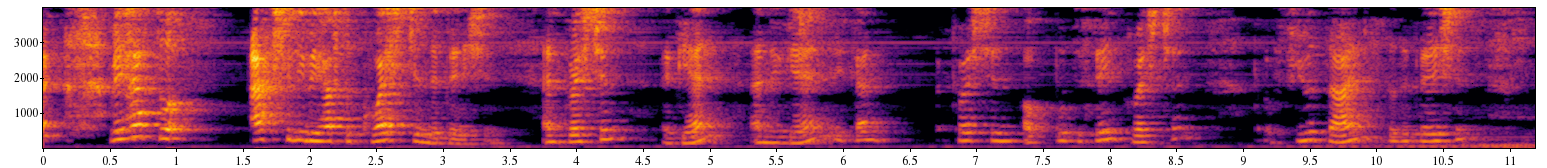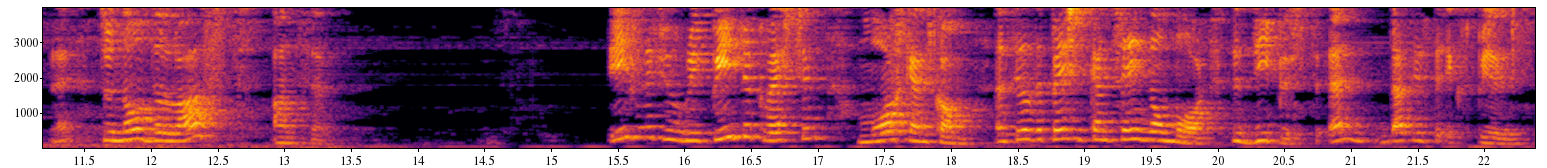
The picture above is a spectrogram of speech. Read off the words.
we have to, actually, we have to question the patient and question again and again. We can question or put the same question a few times to the patient right, to know the last answer. Even if you repeat the question, more can come until the patient can say no more, the deepest, and that is the experience.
